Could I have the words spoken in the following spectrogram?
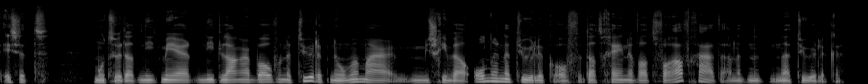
is het moeten we dat niet meer, niet langer bovennatuurlijk noemen, maar misschien wel ondernatuurlijk of datgene wat vooraf gaat aan het natuurlijke.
